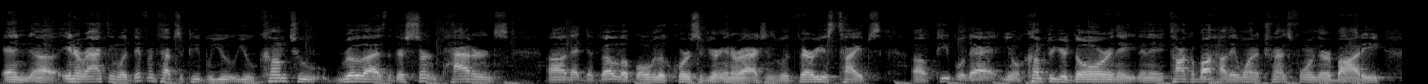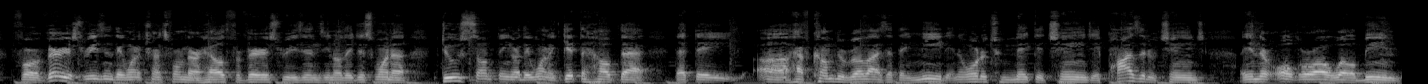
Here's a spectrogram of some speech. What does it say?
and uh, interacting with different types of people, you you come to realize that there's certain patterns uh, that develop over the course of your interactions with various types of people that you know come through your door and they and they talk about how they want to transform their body for various reasons. They want to transform their health for various reasons. You know, they just want to do something or they want to get the help that that they uh, have come to realize that they need in order to make a change, a positive change in their overall well-being.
